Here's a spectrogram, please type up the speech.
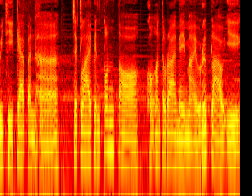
วิธีแก้ปัญหาจะกลายเป็นต้นต่อของอันตรายใหม่ ๆ หรือเปล่าอีก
